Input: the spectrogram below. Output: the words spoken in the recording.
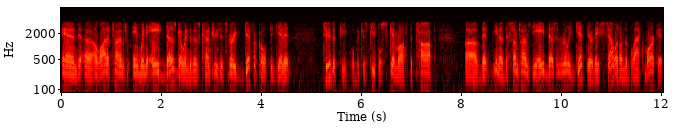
and uh, a lot of times, and when aid does go into those countries, it's very difficult to get it to the people because people skim off the top. Uh, that you know, the, sometimes the aid doesn't really get there. They sell it on the black market,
